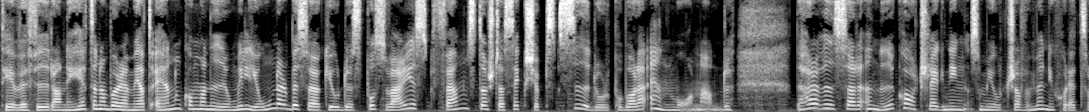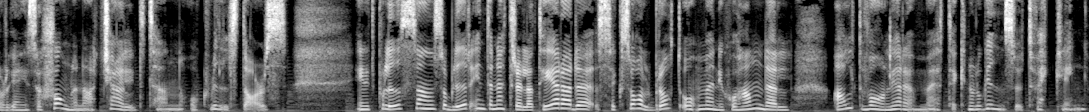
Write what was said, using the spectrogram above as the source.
TV4-nyheterna börjar med att 1,9 miljoner besök gjordes på Sveriges fem största sexköpssidor på bara en månad. Det här visar en ny kartläggning som gjorts av människorättsorganisationerna Child 10 och Realstars. Enligt polisen så blir internetrelaterade sexualbrott och människohandel allt vanligare med teknologins utveckling.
